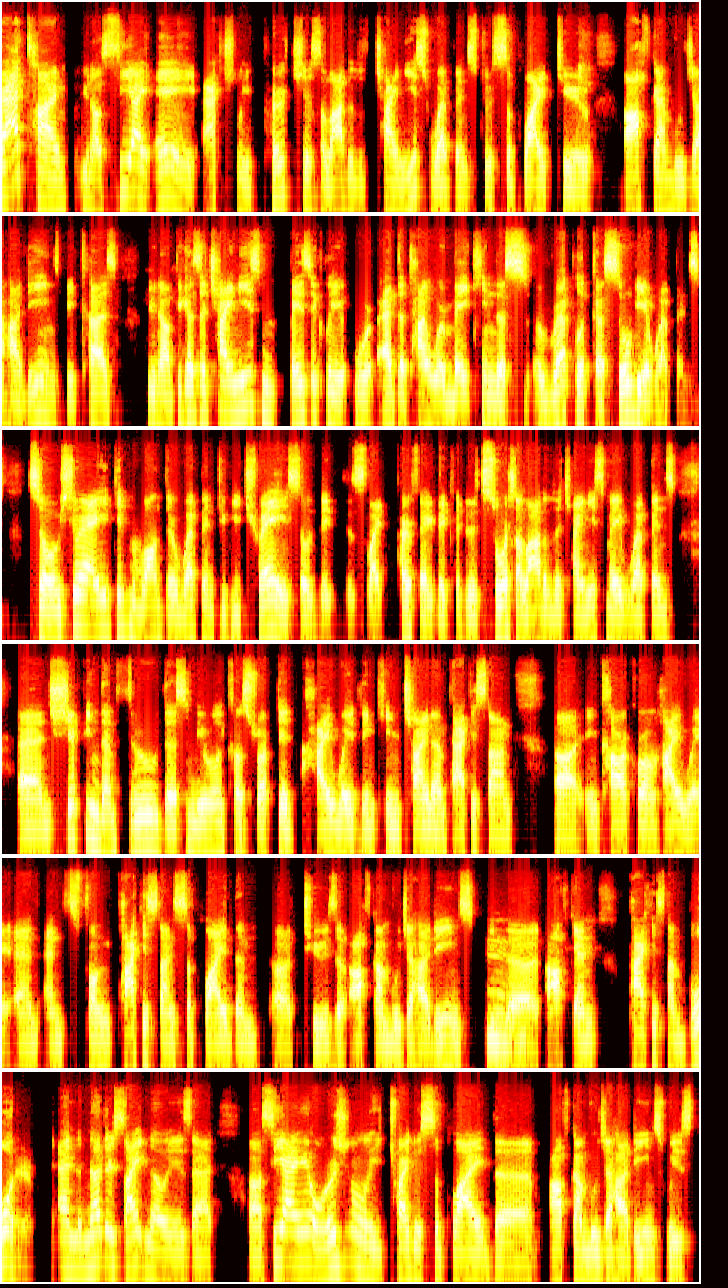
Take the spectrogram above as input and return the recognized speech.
that time, you know, CIA actually purchased a lot of the Chinese weapons to supply to Afghan mujahideens because you know because the Chinese basically were at the time were making the replica Soviet weapons. So CIA didn't want their weapon to be traced, so they, it's like perfect. They could source a lot of the Chinese-made weapons and shipping them through this newly constructed highway linking China and Pakistan uh, in Karakoram Highway, and and from Pakistan supplied them uh, to the Afghan Mujahideens mm. in the hmm. Afghan Pakistan border. And another side note is that uh, CIA originally tried to supply the Afghan Mujahideens with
